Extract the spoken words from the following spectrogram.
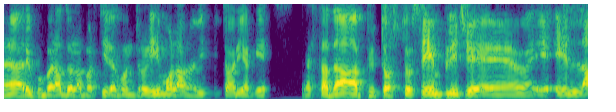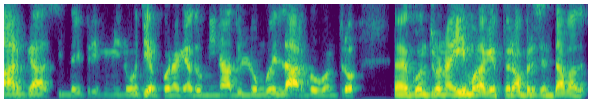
ha recuperato la partita contro Imola, una vittoria che è stata piuttosto semplice e, e larga sin dai primi minuti, ancora che ha dominato il lungo e il largo contro, eh, contro una Imola che però presentava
